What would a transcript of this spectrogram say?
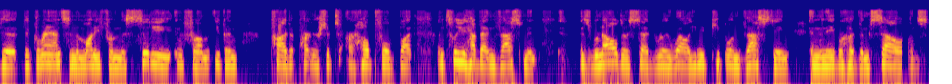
the, the grants and the money from the city and from even private partnerships are helpful, but until you have that investment, as Ronaldo said really well, you need people investing in the neighborhood themselves.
